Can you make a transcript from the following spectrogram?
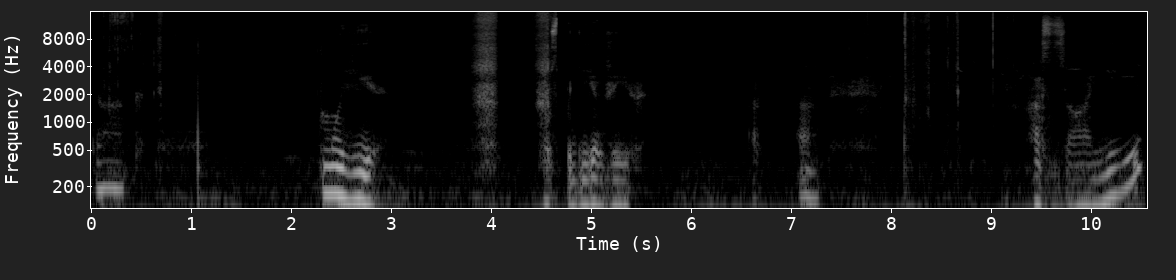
Так. Мої. Господі, як же їх? Гасанії.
